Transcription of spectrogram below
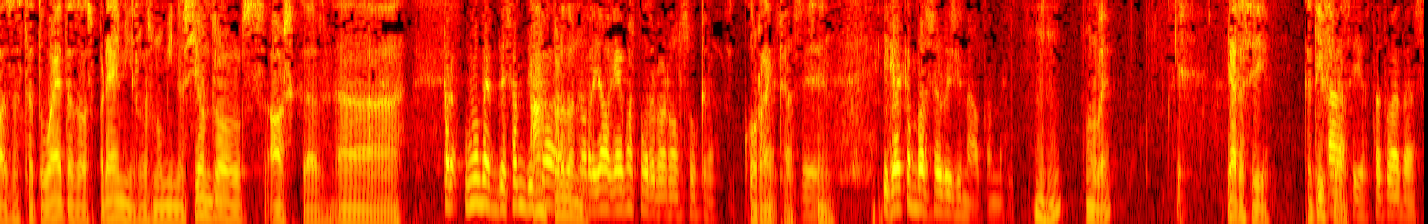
les estatuetes, els premis, les nominacions als Òscar... Eh... Però, un moment, deixa'm dir ah, que perdona. el Real Game es podrà veure al sucre. Correcte, sí. sí. I crec que en versió original, també. Uh mhm, -huh, molt bé. Sí. I ara sí, catifa. Ah, sí, estatuetes.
